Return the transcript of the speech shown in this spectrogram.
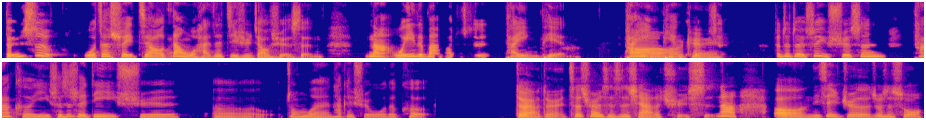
等于是我在睡觉，但我还在继续教学生。那唯一的办法就是拍影片，拍影片课程，对对对，所以学生他可以随时随地学。呃，中文他可以学我的课，对啊，对，这确实是现在的趋势。那呃，你自己觉得就是说，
